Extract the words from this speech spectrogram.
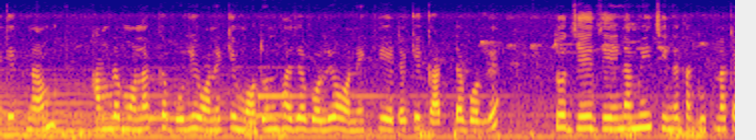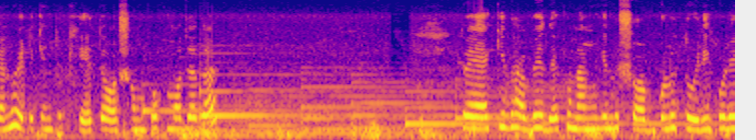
এক এক নাম। আমরা মনাক্কা বলি, অনেকে মদন ভাজা বলে, অনেকে এটাকে গাট্টা বলে। তো যে যেই নামেই চিনে থাকুক না কেন, এটা কিন্তু খেতে অসম্ভব মজাদার। তো একইভাবে দেখুন, আমি কিন্তু সবগুলো তৈরি করে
